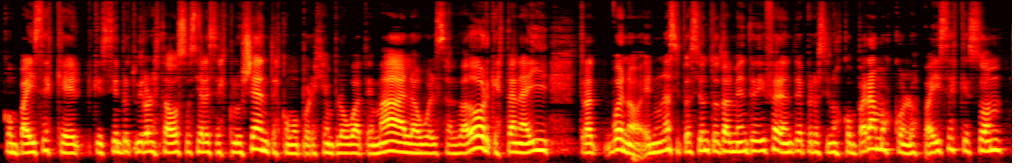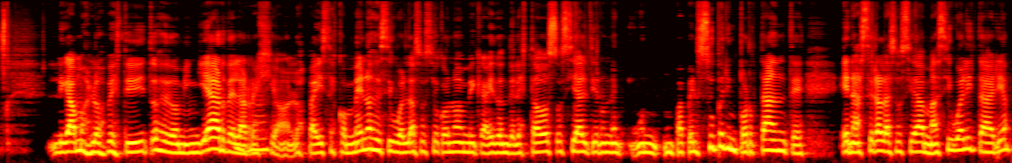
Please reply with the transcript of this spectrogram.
con países que, que, siempre tuvieron estados sociales excluyentes, como por ejemplo Guatemala o El Salvador, que están ahí, bueno, en una situación totalmente diferente, pero si nos comparamos con los países que son digamos, los vestiditos de dominguear de la región, los países con menos desigualdad socioeconómica y donde el Estado social tiene un, papel súper importante en hacer a la sociedad más igualitaria,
